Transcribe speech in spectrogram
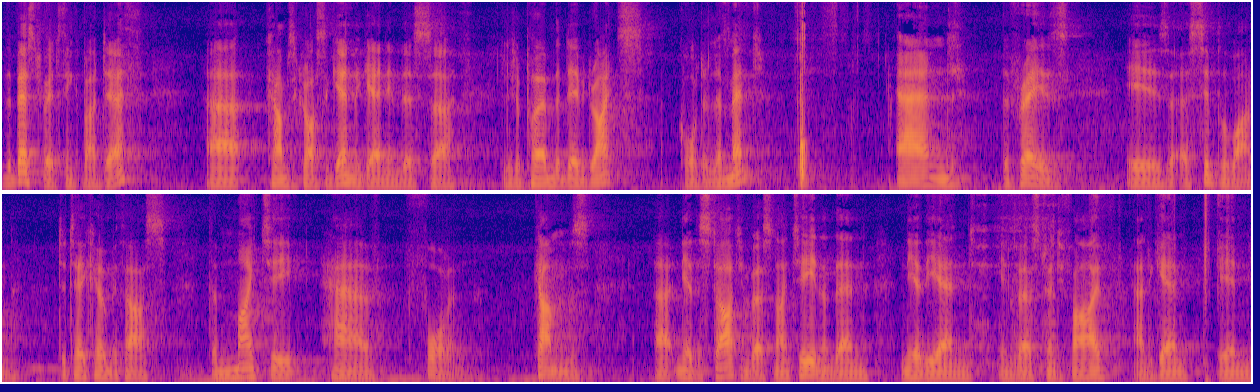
the best way to think about death uh, comes across again and again in this uh, little poem that David writes called a lament. And the phrase is a simple one to take home with us the mighty have fallen. Comes uh, near the start in verse 19 and then near the end in verse 25 and again in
